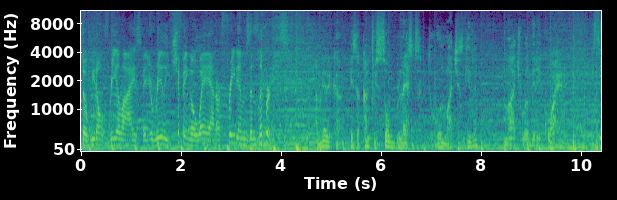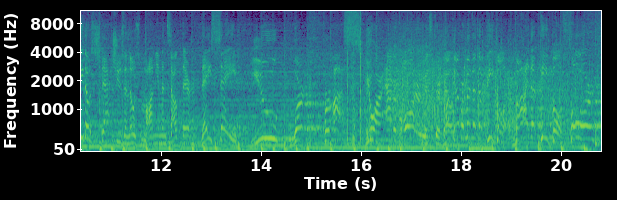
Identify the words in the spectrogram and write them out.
so we don't realize that you're really chipping away at our freedoms and liberties. America is a country so blessed to whom much is given, much will be required. You see those statues and those monuments out there? They say, you work for us. You are out of order, Mr. Hill. A government of the people, by the people, for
